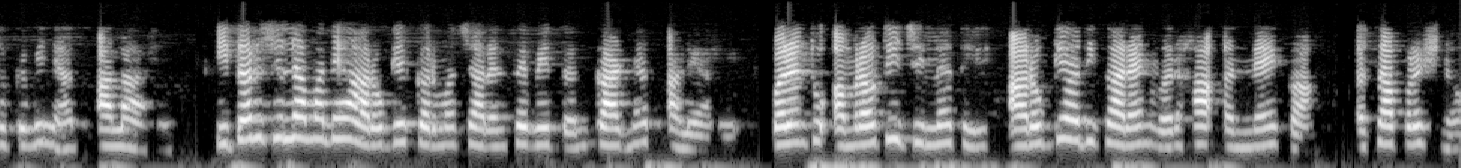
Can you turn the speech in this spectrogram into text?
थकविण्यात आला आहे. इतर जिल्ह्यामध्ये आरोग्य कर्मचाऱ्यांचे वेतन काढण्यात आले आहे. परंतु अमरावती जिल्ह्यातील आरोग्य अधिकाऱ्यांवर हा अन्याय का? असा प्रश्न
